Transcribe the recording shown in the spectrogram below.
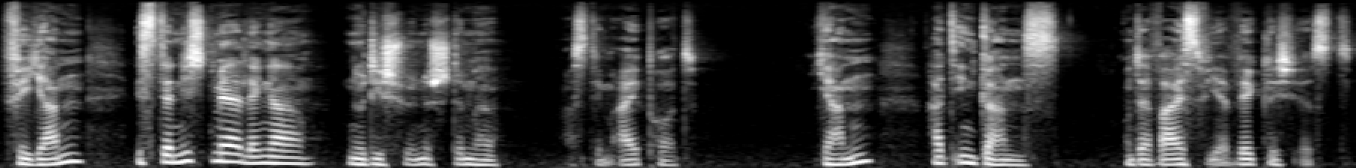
Für Jan ist er nicht mehr länger nur die schöne Stimme aus dem iPod. Jan hat ihn ganz und er weiß, wie er wirklich ist.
